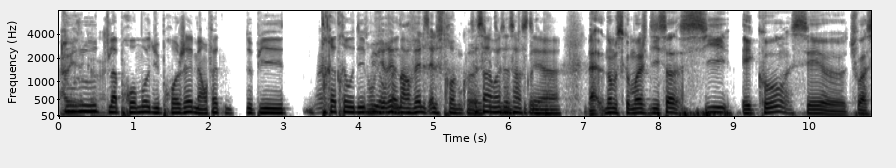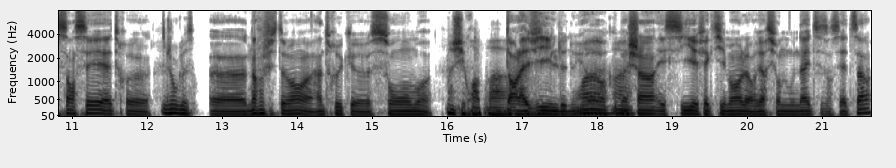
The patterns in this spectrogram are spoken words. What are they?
Ah oui, toute ouais. la promo du projet, mais en fait, depuis très très au Ils ont début. en fait. Marvel's Elstrom, quoi. C'est ça, ouais, c'est ça. euh, Bah, non, parce que moi je dis ça, si Echo, c'est, euh, tu vois, censé être, euh, Jongleuse. euh, non, justement, un truc euh, sombre J'y crois pas. dans la ville de New Ouais, York, ou ouais. machin, et si effectivement leur version de Moon Knight c'est censé être ça,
